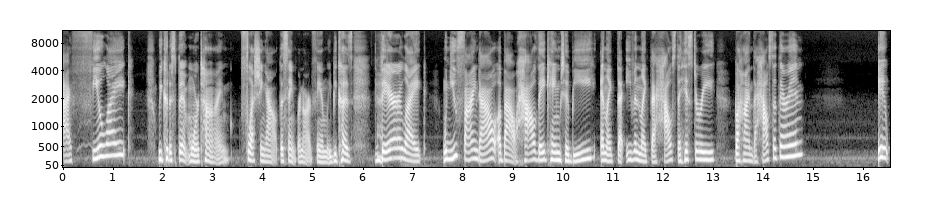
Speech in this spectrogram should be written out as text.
I feel like we could have spent more time fleshing out the Saint Bernard family because they're like when you find out about how they came to be and like that even like the house, the history behind the house that they're in, it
